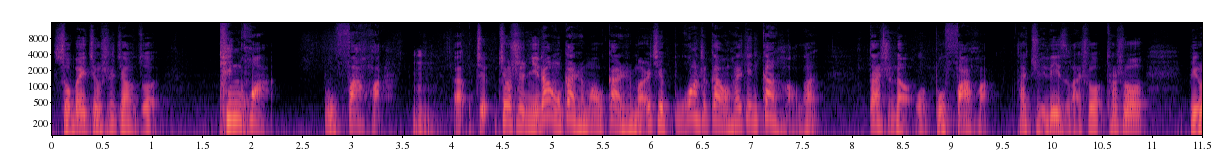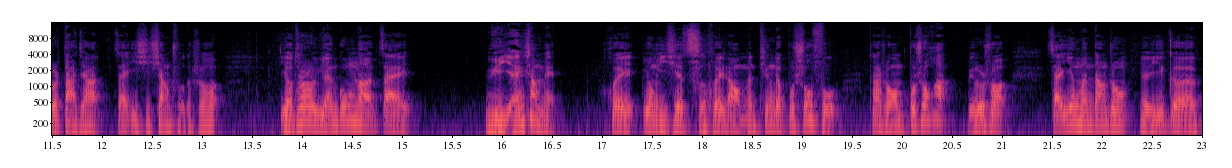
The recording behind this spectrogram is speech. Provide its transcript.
所谓就是叫做听话不发话。嗯，呃，就就是你让我干什么我干什么，而且不光是干，我还给你干好了。但是呢，我不发话。他举例子来说，他说。”比如大家在一起相处的时候，有的时候员工呢在语言上面会用一些词汇让我们听着不舒服，但是我们不说话。比如说在英文当中有一个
